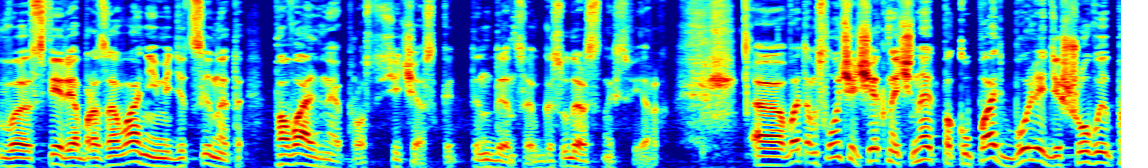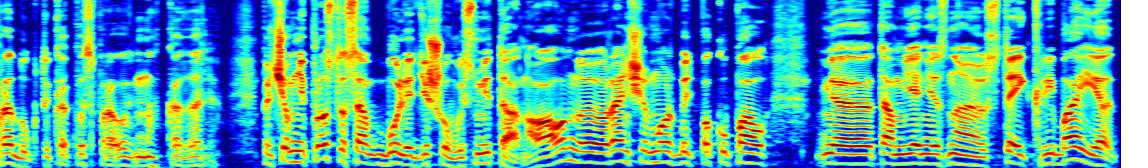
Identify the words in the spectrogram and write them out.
в сфере образования и медицины это повальная просто сейчас сказать, тенденция в государственных сферах. В этом случае человек начинает покупать более дешевые продукты, как вы справедливо сказали. Причем не просто сам более дешевую сметану, а он э, раньше, может быть, покупал э, там, я не знаю, стейк рибай, я,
